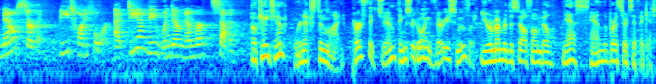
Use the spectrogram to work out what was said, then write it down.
Now serving B24 at DMV window number 7. Okay, Jim, we're next in line. Perfect, Jim. Things are going very smoothly. You remembered the cell phone bill? Yes, and the birth certificate.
